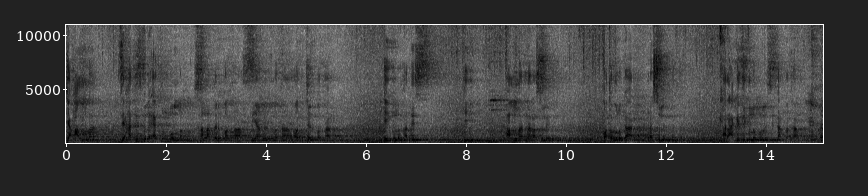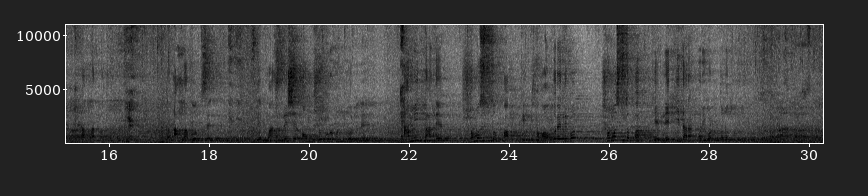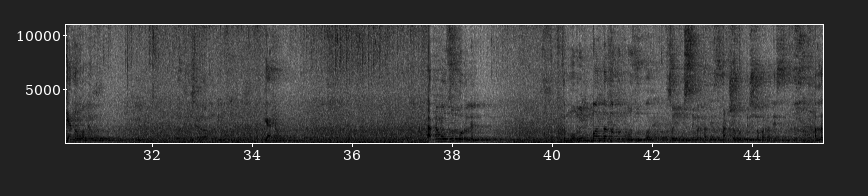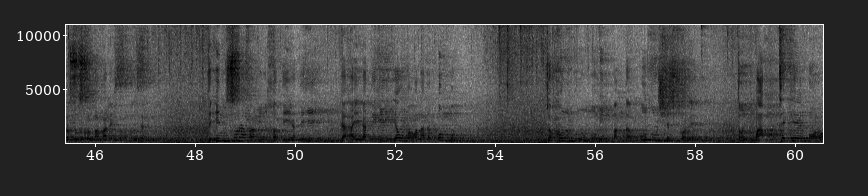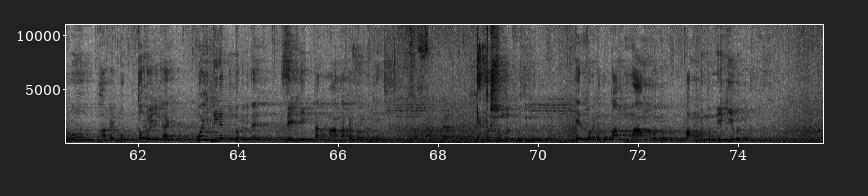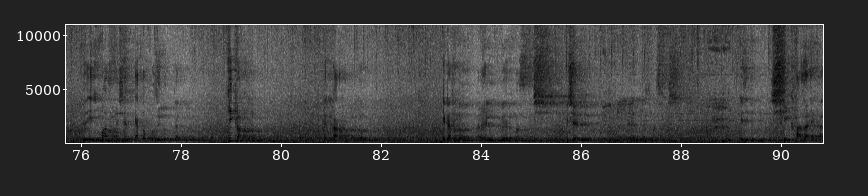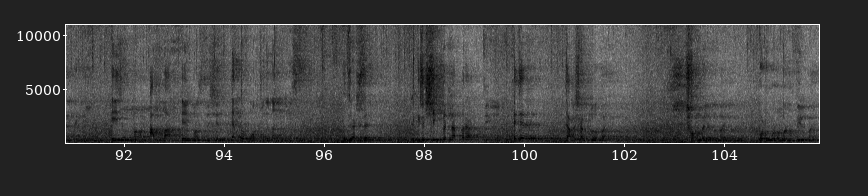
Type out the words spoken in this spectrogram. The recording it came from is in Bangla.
যে আল্লাহ, যে হাদিসগুলো এখন বললাম, সালাতের কথা, সিয়ামের কথা, হজ্জের কথা, এইগুলো হাদিস কি? আল্লাহ না রাসুলের? কথাগুলো কার? রাসুলের কথা। আর আগে যেগুলো বলেছি কার কথা? আল্লাহর কথা। তো আল্লাহ বলছেন যে মাজলিসে অংশগ্রহণ করলে আমি তাদের সমস্ত পাপকে ক্ষমাও করে দেব সমস্ত পাপকে নেকি দ্বারা পরিবর্তনও করে কেন বলেন? কেন? আপনি উজু করলেন। তো মুমিন বান্দা যখন উজু করে সই মুসলিমের হাদিস, আটশো বত্রিশ নম্বর হাদিস, আল্লাহ রসুল সাল্লাহ আলাইসাল্লাম বলছেন যে ইনসরাফা মিন খতিয়াতিহি কাহাইয়াতিহি ইয়াউমা ওয়ালাদাত উম্মু যখন কোনো মুমিন বান্দা ওযু শেষ করে, তখন পাপ থেকে অনুরূপভাবে মুক্ত হয়ে যায়, ওই দিনের মতো হয়ে যায় যে দিন তার মা তাকে জন্ম দিয়েছে। এত সুন্দর ফজিলত। এরপরে কিন্তু পাপ মাপ হলো, পাপ কিন্তু নেকি হলো না। এই মাজলিসের এত ফজিলত কেন? কি কারণে? এর কারণ হলো এটা হলো এলমের মাজলিস কিসের। এই যে শিখা যায় এখান থেকে। এই জন্য আল্লাহ এই মজলিসের এত মর্যাদা দান করেছে বুঝে আসছেন? কিছু শিখবেন না আপনারা? এই যে জালসাগুলো হয়, সম্মেলন হয়, বড় বড় মাহফিল হয়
